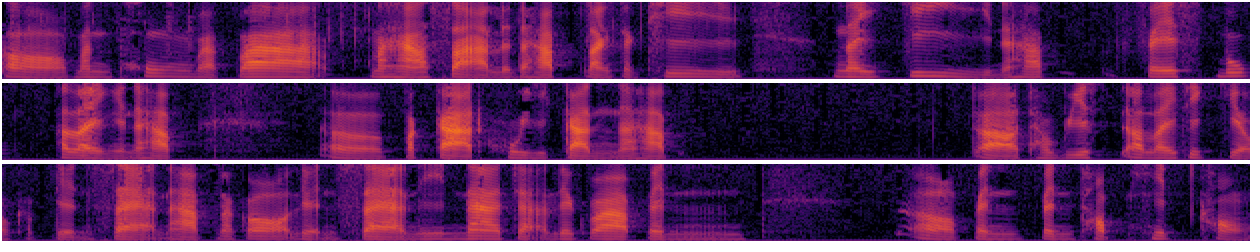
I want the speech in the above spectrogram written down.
เอ่อมันพุ่งแบบว่ามหาศาลเลยนะครับ หลังจากที่ Nike นะครับ Facebook อะไรเงี้ยนะครับเอ่อประกาศคุยกันนะครับอ่าทวิตอะไรที่เกี่ยวกับเหรียญแซนนะครับ แล้วก็เหรียญแซนนี่น่าจะเรียกว่าเป็นเอ่อเป็นเป็นท็อปฮิตของ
